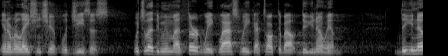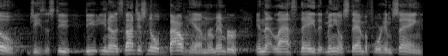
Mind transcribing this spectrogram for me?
in a relationship with Jesus, which led to me my third week. Last week, I talked about do you know Him? Do you know Jesus? Do, do you, you know, it's not just know about him. Remember in that last day that many will stand before him saying,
